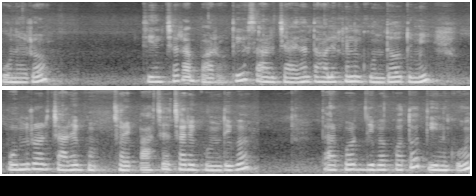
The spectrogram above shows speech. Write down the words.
পনেরো। তিন চারা, বারো, ঠিক আছে? আর যায় না, তাহলে এখানে গুণ দাও তুমি। পনেরো আর চারে গুণ সরি পাঁচ চারে গুণ দিবা। তারপর দিবা কত? তিন গুণ।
